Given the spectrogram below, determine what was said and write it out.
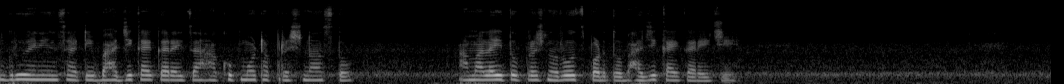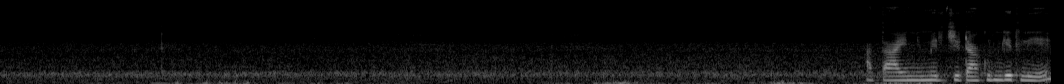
गृहिणींसाठी भाजी काय करायचा हा खूप मोठा प्रश्न असतो. आम्हालाही तो प्रश्न रोज पडतो भाजी काय करायची? आता आईने मिरची टाकून घेतली आहे.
